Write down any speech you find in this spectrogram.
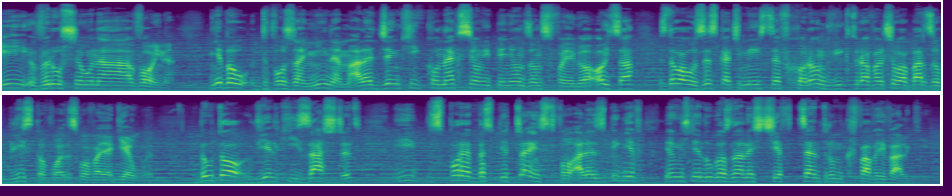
i wyruszył na wojnę. Nie był dworzaninem, ale dzięki koneksjom i pieniądzom swojego ojca zdołał zyskać miejsce w chorągwi, która walczyła bardzo blisko Władysława Jagiełły. Był to wielki zaszczyt i spore bezpieczeństwo, ale Zbigniew miał już niedługo znaleźć się w centrum krwawej walki.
